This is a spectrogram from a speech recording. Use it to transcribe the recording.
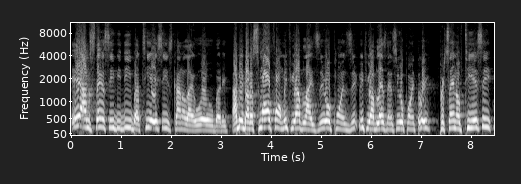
it understands CBD, but THC is kind of like, whoa, buddy. I mean, but a small form, if you have like 0.0, if you have less than 0.3 percent of THC,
